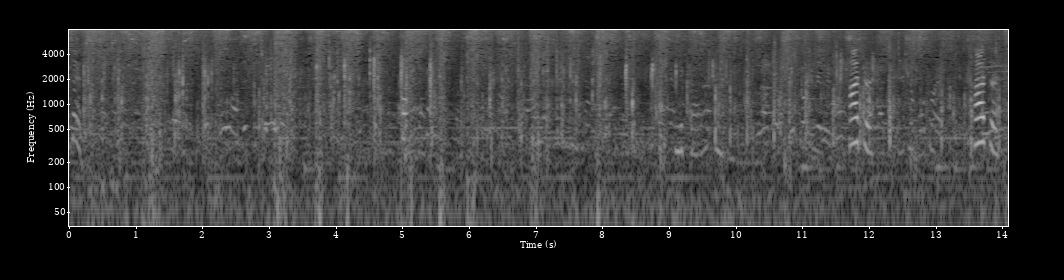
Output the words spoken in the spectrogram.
eder. Hadi. Hadi.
